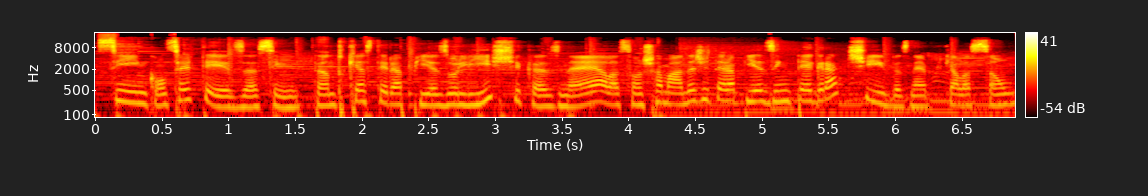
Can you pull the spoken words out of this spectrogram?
Sim, com certeza, assim, tanto que as terapias holísticas, né, elas são chamadas de terapias integrativas, né, porque elas são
